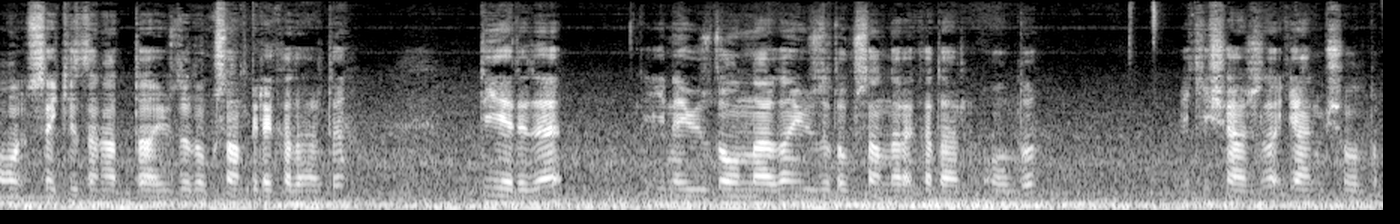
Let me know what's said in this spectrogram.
18'den hatta %91'e kadardı. Diğeri de yine %10'lardan %90'lara kadar oldu. İki şarjla gelmiş oldum.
